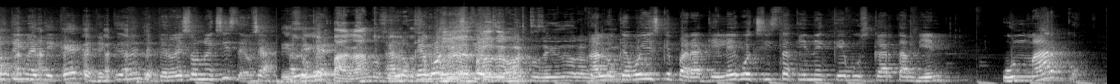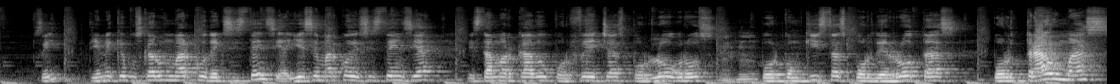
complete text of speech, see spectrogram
última etiqueta, efectivamente, pero eso no existe. O sea, Y a lo sigue que- pagando. si a lo que voy es que- de A pues. que voy es que para que el ego exista tiene que buscar también un marco, ¿sí? Tiene que buscar un marco de existencia y ese marco de existencia está marcado por fechas, por logros, por conquistas, por derrotas, por traumas,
